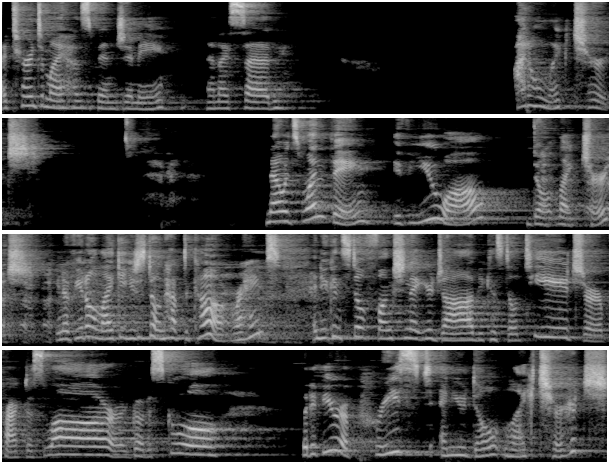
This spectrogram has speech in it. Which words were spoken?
I turned to my husband, Jimmy, and I said, I don't like church. Now, it's one thing if you all don't like church. You know, if you don't like it, you just don't have to come, right? And you can still function at your job, you can still teach or practice law or go to school. But if you're a priest and you don't like church,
